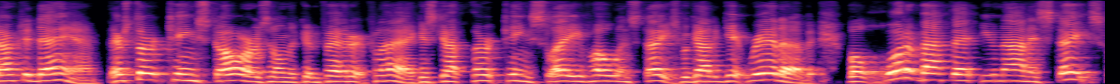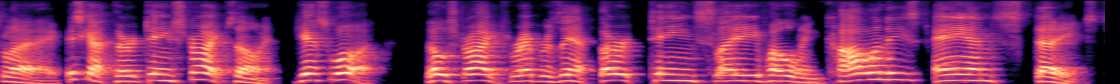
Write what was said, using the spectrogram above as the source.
Dr. Dan, there's 13 stars on the Confederate flag. It's got 13 slave holding states. We got to get rid of it. But what about that United States flag? It's got 13 stripes on it. Guess what? Those stripes represent 13 slave holding colonies and states.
